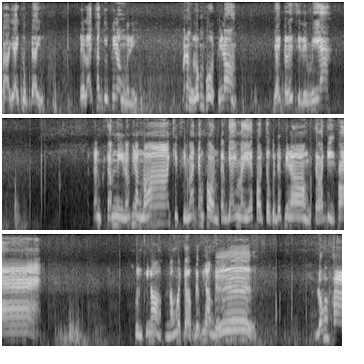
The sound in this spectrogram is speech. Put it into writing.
ป่าย้ายทุกได้แต่หลายครั้งอยู่พี่น้องมานี่มันนั่งล้มโพดพี่น้องย้ายก็เลยสิได้เมียท่านจำนี่เนาะพี่น้องเนาะคลิปสีมาจังพรกับย้ายมาย้ายขอตกกันด้วยพี่น้อง สวัสดีค่ะคุณพี่น้อง น้องมาจอบด้วยพี่น้องเด้อลมพา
